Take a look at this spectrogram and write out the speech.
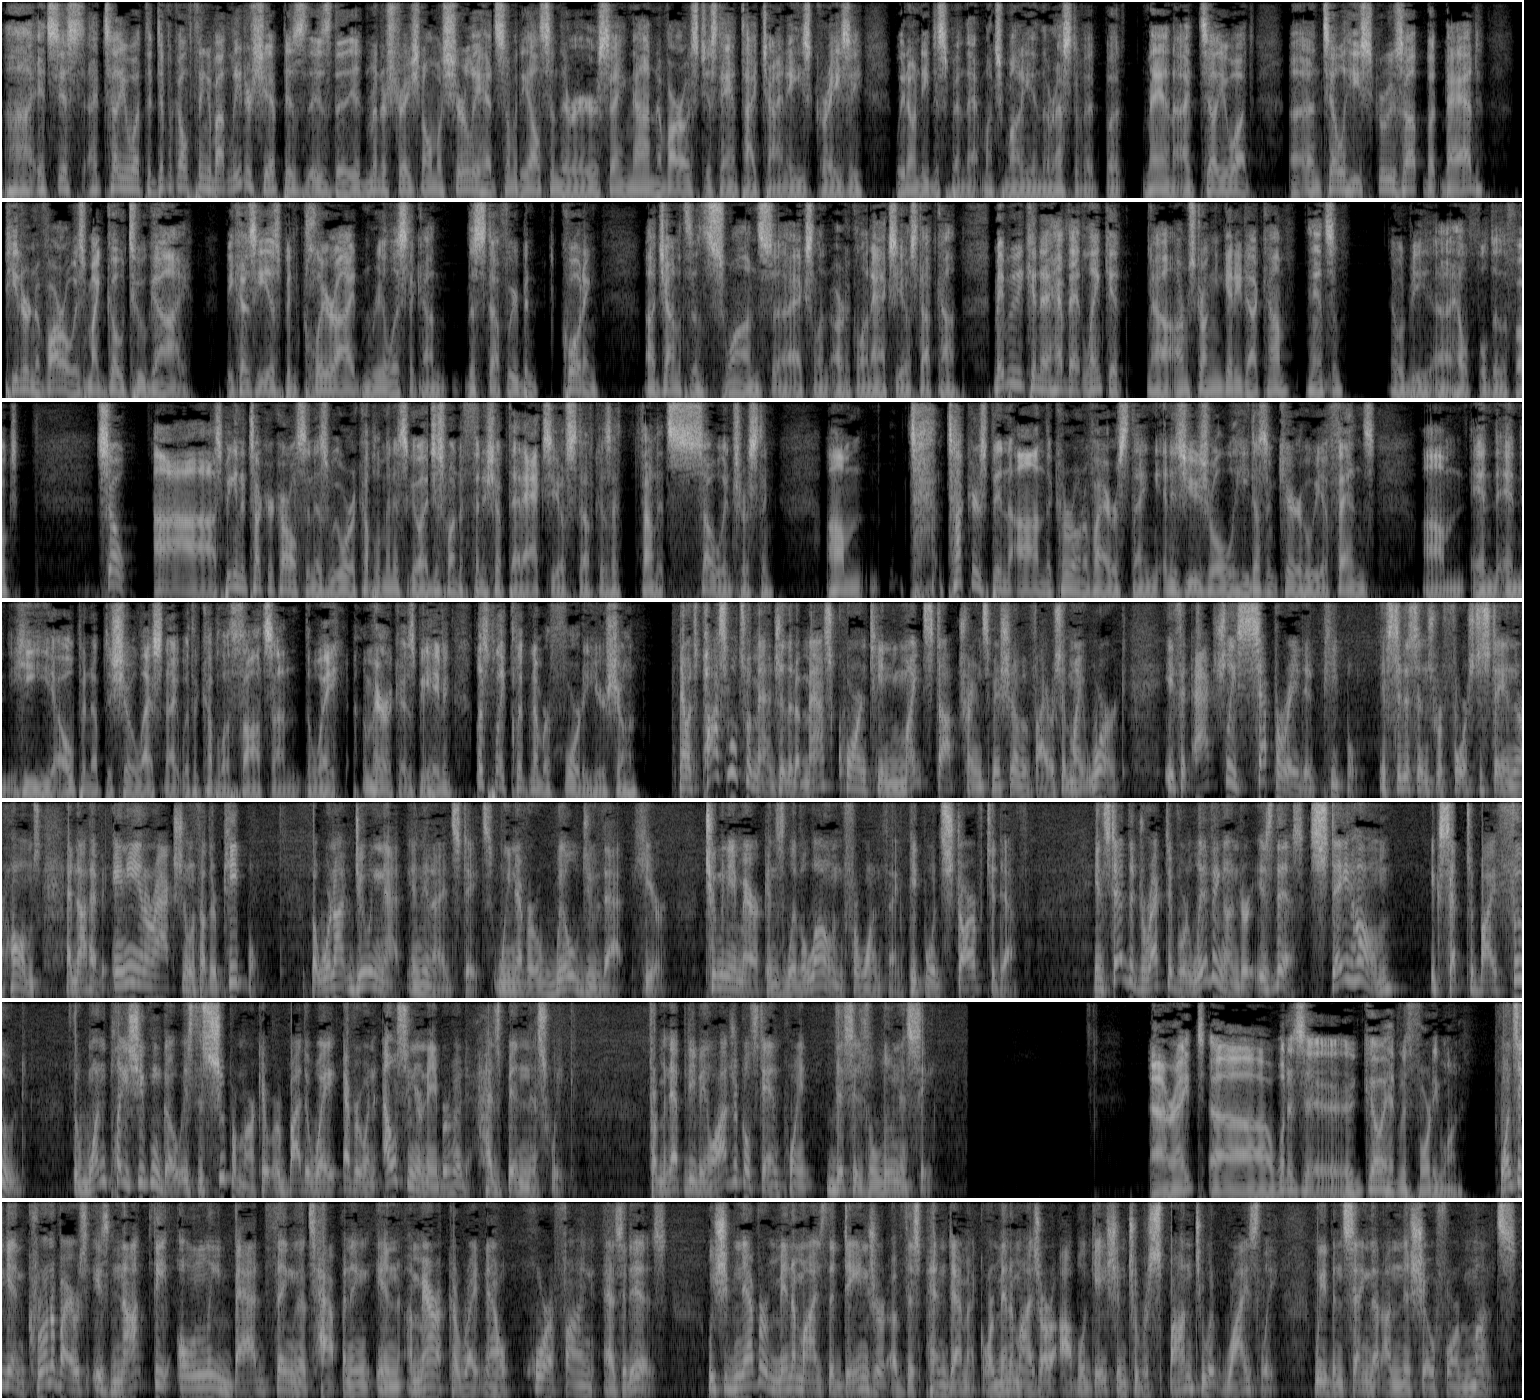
Uh, it's just, I tell you what, the difficult thing about leadership is is the administration almost surely had somebody else in their ear saying, "Nah, Navarro's just anti-China. He's crazy. We don't need to spend that much money and the rest of it." But man, I tell you what, uh, until he screws up, but bad, Peter Navarro is my go-to guy because he has been clear-eyed and realistic on this stuff. We've been quoting uh, Jonathan Swan's uh, excellent article on Axios.com. Maybe we can uh, have that link at uh, ArmstrongandGetty.com, Hanson. That would be uh, helpful to the folks. So, uh, speaking of Tucker Carlson, as we were a couple of minutes ago, I just wanted to finish up that Axios stuff because I found it so interesting. Um, T- Tucker's been on the coronavirus thing, and as usual, he doesn't care who he offends. Um, and, and he opened up the show last night with a couple of thoughts on the way America is behaving. Let's play clip number 40 here, Sean. Now, it's possible to imagine that a mass quarantine might stop transmission of a virus. It might work if it actually separated people, if citizens were forced to stay in their homes and not have any interaction with other people. But we're not doing that in the United States. We never will do that here. Too many Americans live alone, for one thing. People would starve to death. Instead, the directive we're living under is this stay home except to buy food. The one place you can go is the supermarket, where, by the way, everyone else in your neighborhood has been this week. From an epidemiological standpoint, this is lunacy. All right. Uh, what is it? Go ahead with 41. Once again, coronavirus is not the only bad thing that's happening in America right now, horrifying as it is. We should never minimize the danger of this pandemic or minimize our obligation to respond to it wisely. We've been saying that on this show for months.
